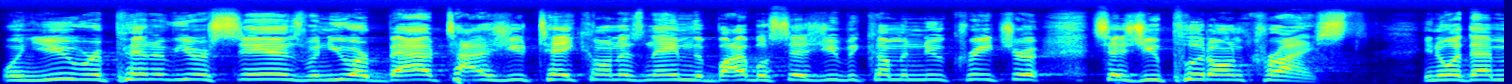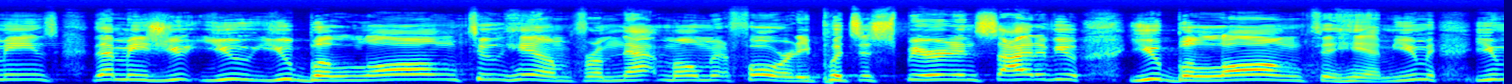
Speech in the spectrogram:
When you repent of your sins, when you are baptized, you take on his name. The Bible says you become a new creature, it says you put on Christ. You know what that means? That means you you you belong to him from that moment forward. He puts his spirit inside of you. You belong to him. You you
